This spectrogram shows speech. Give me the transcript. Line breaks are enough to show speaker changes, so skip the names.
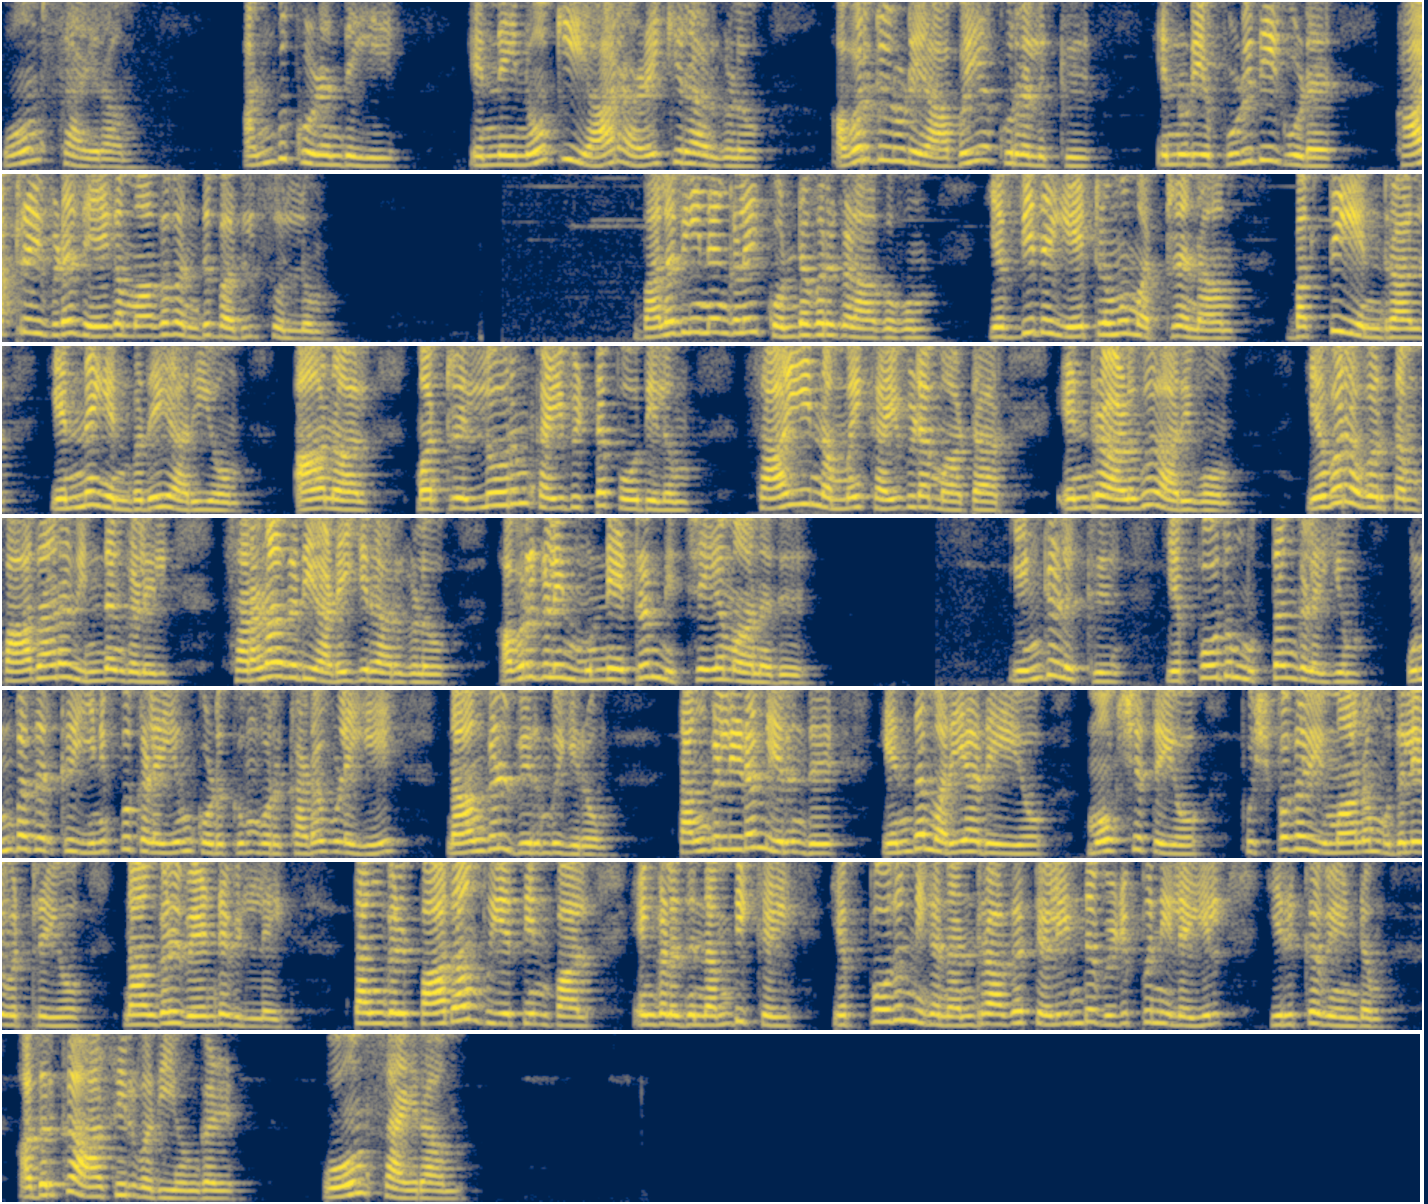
ஓம் சாய்ராம். அன்பு குழந்தையே என்னை நோக்கி யார் அழைக்கிறார்களோ அவர்களுடைய அபய குரலுக்கு என்னுடைய புழுதி கூட காற்றை விட வேகமாக வந்து பதில் சொல்லும். பலவீனங்களை கொண்டவர்களாகவும் எவ்வித ஏற்றமும் அற்ற நாம் பக்தி என்றால் என்ன என்பதை அறியோம். ஆனால் மற்றெல்லோரும் கைவிட்ட போதிலும் சாயி நம்மை கைவிட மாட்டார் என்ற அளவு அறிவோம். எவர் அவர் தம் பாதார விந்தங்களில் சரணாகதி அடைகிறார்களோ அவர்களின் முன்னேற்றம் நிச்சயமானது. எங்களுக்கு எப்போதும் முத்தங்களையும் உண்பதற்கு இனிப்புகளையும் கொடுக்கும் ஒரு கடவுளையே நாங்கள் விரும்புகிறோம். தங்களிடம் இருந்து எந்த மரியாதையோ மோட்சத்தையோ புஷ்பக விமானம் முதலியவற்றையோ நாங்கள் வேண்டவில்லை. தங்கள் பாதாம்புயத்தின் பால் எங்களது நம்பிக்கை எப்போதும் மிக நன்றாக தெளிந்த விழிப்பு நிலையில் இருக்க வேண்டும். அதற்கு ஆசீர்வதியுங்கள். ஓம் சாய்ராம்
